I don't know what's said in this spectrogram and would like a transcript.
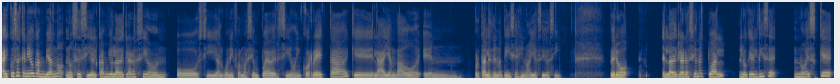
hay cosas que han ido cambiando, no sé si él cambió la declaración o si alguna información puede haber sido incorrecta, que la hayan dado en portales de noticias y no haya sido así. Pero en la declaración actual lo que él dice no es que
